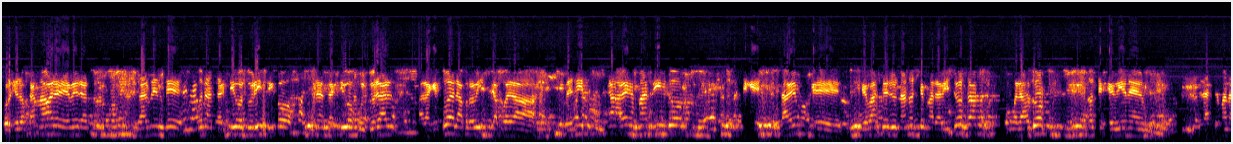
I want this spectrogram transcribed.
porque los carnavales de Vera son realmente un atractivo turístico, un atractivo cultural, para que toda la provincia pueda venir cada vez más lindo. Así que sabemos que, que va a ser una noche maravillosa, como las dos noches que vienen la semana.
